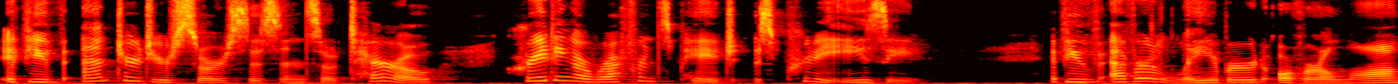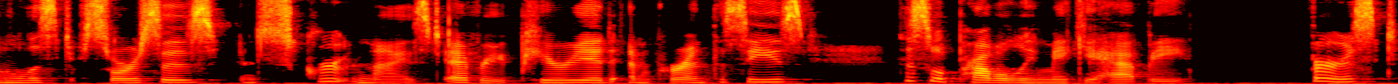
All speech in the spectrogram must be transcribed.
If you've entered your sources in Zotero, creating a reference page is pretty easy. If you've ever labored over a long list of sources and scrutinized every period and parentheses, this will probably make you happy. First,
